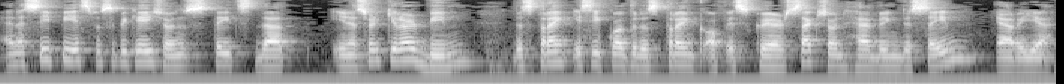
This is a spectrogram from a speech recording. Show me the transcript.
And a CP specification states that in a circular beam, the strength is equal to the strength of a square section having the same area.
